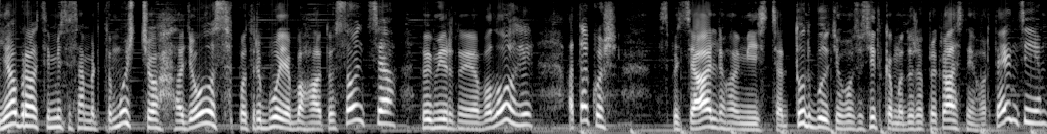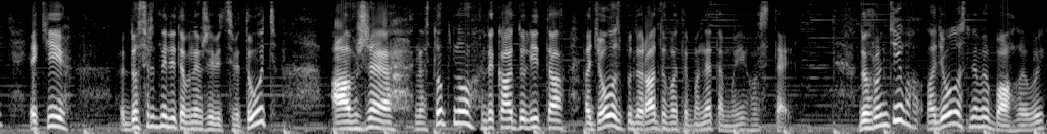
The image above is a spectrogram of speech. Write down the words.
Я обрав це місце саме тому, що гладіолус потребує багато сонця, помірної вологи, а також спеціального місця. Тут будуть його сусідками дуже прекрасні гортензії, які до середини літа вони вже відцвітуть. А вже наступну декаду літа гладіолус буде радувати мене та моїх гостей. До ґрунтів гладіолус невибагливий,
